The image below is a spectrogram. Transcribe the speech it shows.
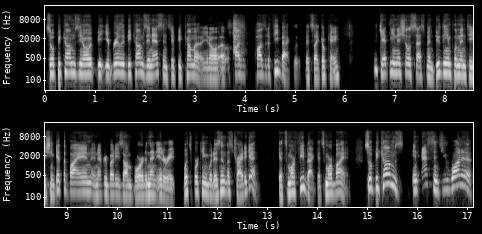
So it becomes you know it, be, it really becomes in essence it become a you know a positive positive feedback loop. It's like okay get the initial assessment do the implementation get the buy-in and everybody's on board and then iterate. What's working what isn't let's try it again get some more feedback, get some more buy in. So it becomes, in essence, you want to,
